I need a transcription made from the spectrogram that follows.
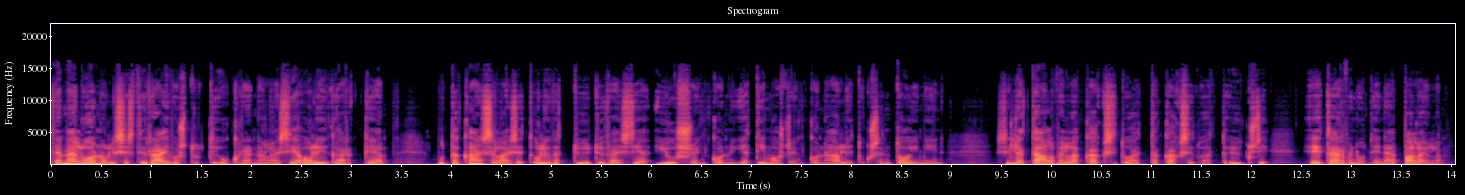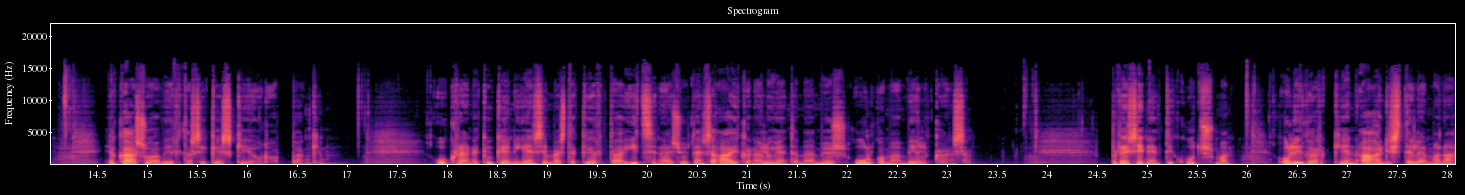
Tämä luonnollisesti raivostutti ukrainalaisia oligarkkeja, mutta kansalaiset olivat tyytyväisiä Jushenkon ja Timosenkon hallituksen toimiin, sillä talvella 2000-2001 ei tarvinnut enää palella ja kaasua virtasi Keski-Eurooppaankin. Ukraina kykeni ensimmäistä kertaa itsenäisyytensä aikana lyhentämään myös ulkomaan velkaansa. Presidentti Kutsma oligarkkien ahdistelemana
